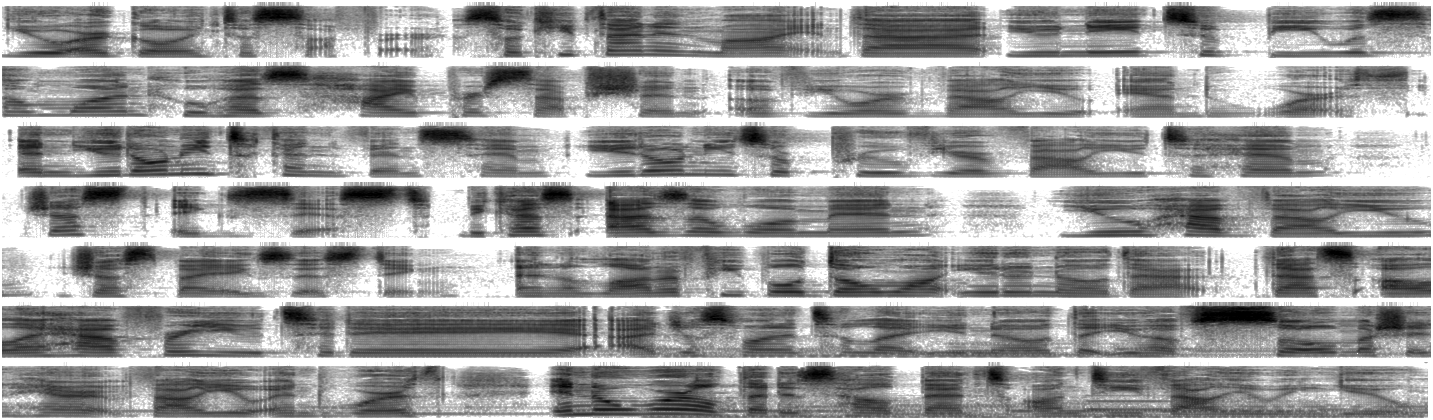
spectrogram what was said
You are going to suffer. So keep that in mind that you need to be with someone who has high perception of your value and worth. And you don't need to convince him, you don't need to prove your value to him just exist. Because as a woman, you have value just by existing. And a lot of people don't want you to know that. That's all I have for you today. I just wanted to let you know that you have so much inherent value and worth in a world that is hell bent on devaluing you.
